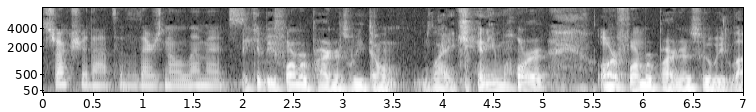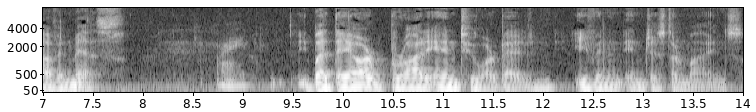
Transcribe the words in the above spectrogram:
structure that so that there's no limits. It could be former partners we don't like anymore, or former partners who we love and miss. Right. but they are brought into our bed, even in just our minds.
